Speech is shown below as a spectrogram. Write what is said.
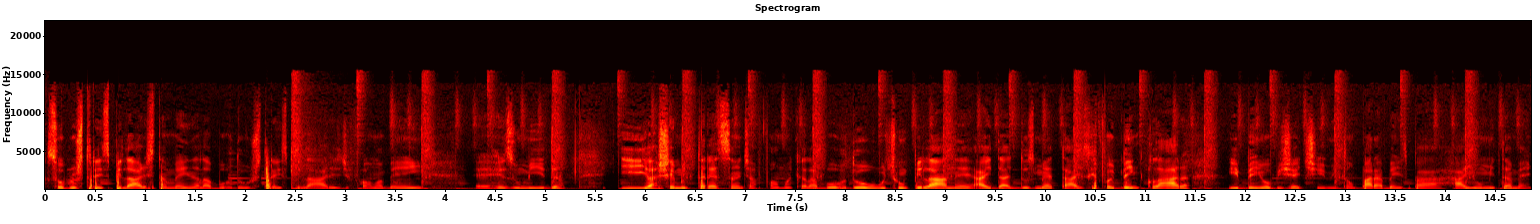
sobre os três pilares também, né? ela abordou os três pilares de forma bem é, resumida. E achei muito interessante a forma que ela abordou o último pilar, né? A idade dos metais, que foi bem clara e bem objetiva. Então, parabéns para Hayumi também.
